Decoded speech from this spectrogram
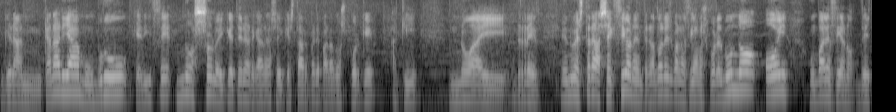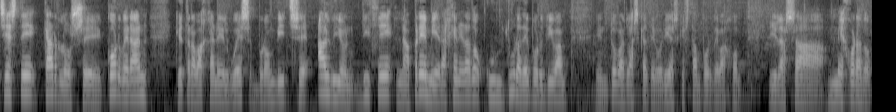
Gran Canaria. Mumbrú que dice no solo hay que tener ganas, hay que estar preparados porque aquí no hay red. En nuestra sección Entrenadores Valencianos por el Mundo, hoy un valenciano de Cheste, Carlos eh, Corberán, que trabaja en el West Bromwich Albion. Dice, la Premier ha generado cultura deportiva en todas las categorías que están por debajo y las ha mejorado.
